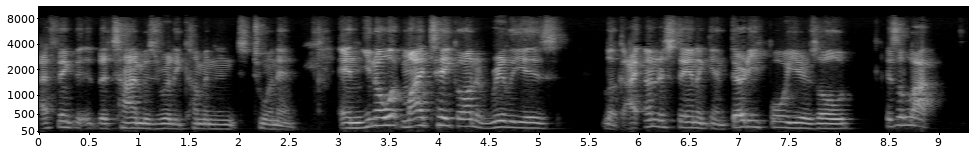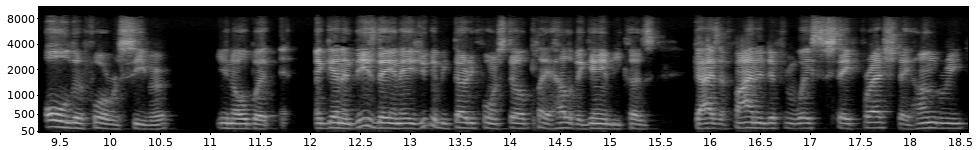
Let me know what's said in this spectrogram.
I think the time is really coming into an end. And you know what? My take on it really is look, I understand again, 34 years old is a lot older for a receiver, you know, but again, in these day and age, you can be 34 and still play a hell of a game because guys are finding different ways to stay fresh, stay hungry,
